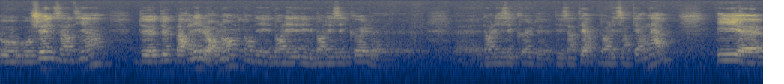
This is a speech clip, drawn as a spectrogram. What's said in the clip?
aux, jeunes Indiens de, parler leur langue dans, les, écoles, euh, dans les écoles des dans les internats. Euh,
